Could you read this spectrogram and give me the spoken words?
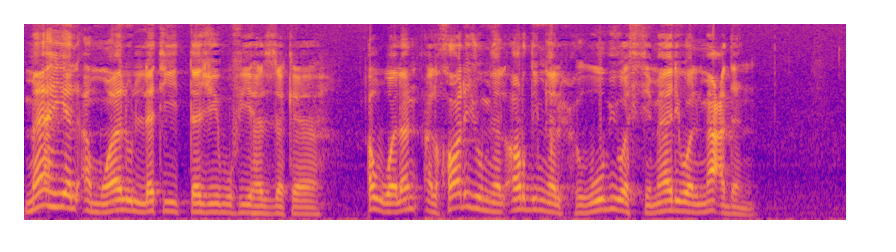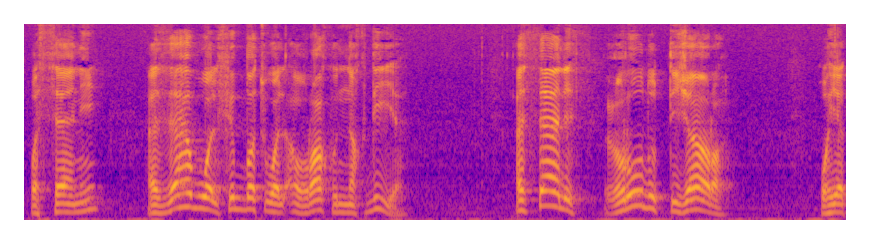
ما هي الأموال التي تجب فيها الزكاة؟ أولا الخارج من الأرض من الحبوب والثمار والمعدن. والثاني الذهب والفضة والأوراق النقدية. الثالث عروض التجارة وهي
